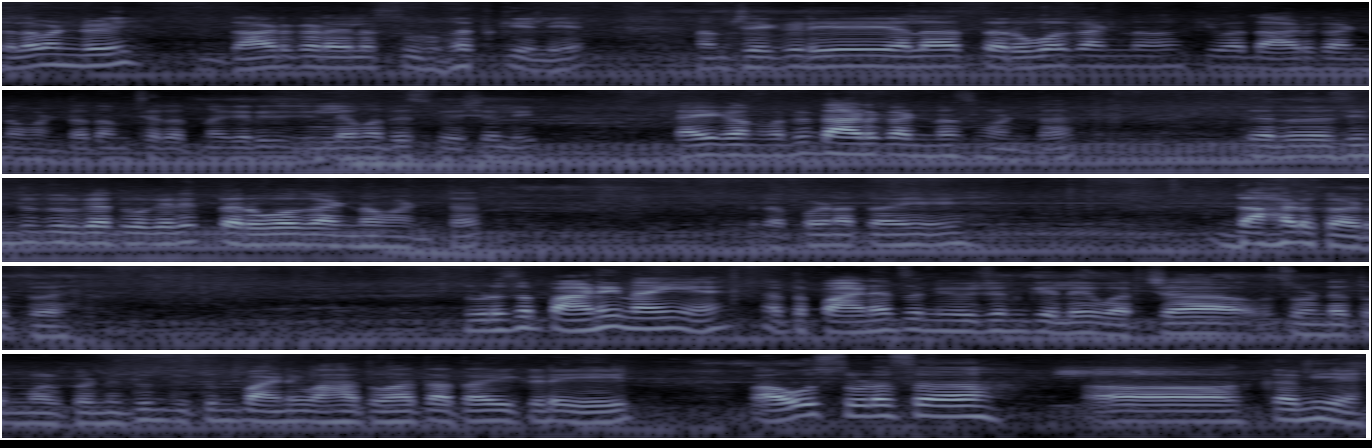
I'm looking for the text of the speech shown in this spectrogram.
चला मंडळी दाढ काढायला सुरुवात केली आहे. आमच्या इकडे याला तरवं काढणं किंवा दाढ काढणं म्हणतात. आमच्या रत्नागिरी जिल्ह्यामध्ये स्पेशली काही गावांमध्ये दाढ काढणंच म्हणतात. तर सिंधुदुर्गात वगैरे तरवं काढणं म्हणतात. तर आपण आता हे दाढ काढतोय. थोडंसं पाणी नाही आहे आता पाण्याचं नियोजन केलं आहे वरच्या सोंड्यातून मळकडणीतून तिथून पाणी वाहत वाहत आता इकडे येईल. पाऊस थोडंसं कमी आहे.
